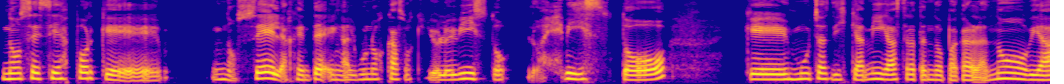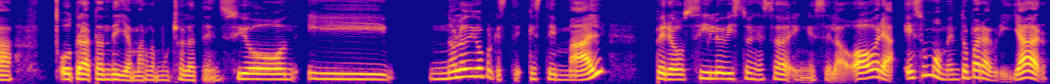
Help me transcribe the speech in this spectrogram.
No sé si es porque, no sé, la gente en algunos casos que yo lo he visto, lo he visto, que muchas disque amigas tratan de opacar a la novia o tratan de llamarla mucho la atención y no lo digo porque esté, que esté mal, pero sí lo he visto en, esa, en ese lado. Ahora, es un momento para brillar.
